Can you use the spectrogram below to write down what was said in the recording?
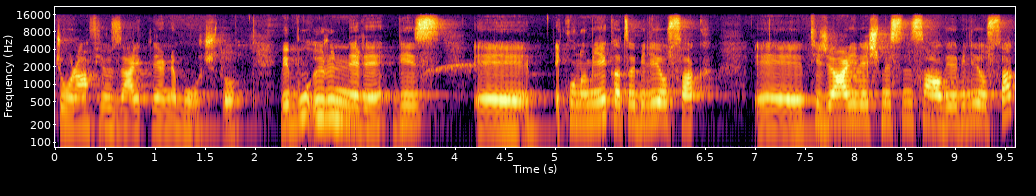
coğrafi özelliklerine borçlu. Ve bu ürünleri biz e, ekonomiye katabiliyorsak, e, ticarileşmesini sağlayabiliyorsak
